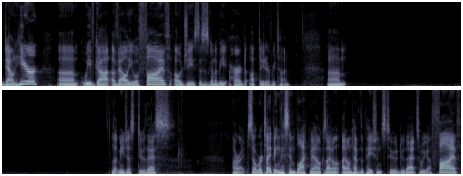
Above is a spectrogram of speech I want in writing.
down here, um, we've got a value of 5. Oh, geez, this is going to be hard to update every time. Um, let me just do this. All right, so we're typing this in black now because I don't I don't have the patience to do that. So we got five,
